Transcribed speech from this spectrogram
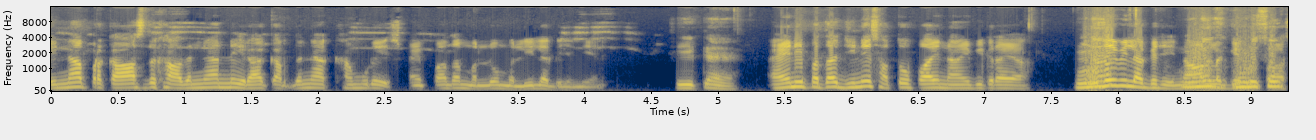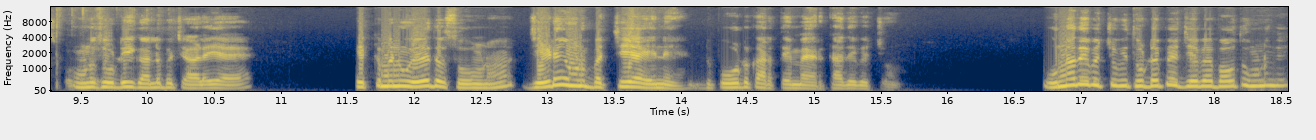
ਇੰਨਾ ਪ੍ਰਕਾਸ਼ ਦਿਖਾ ਦਿੰਨੇ ਆ ਹਨੇਰਾ ਕਰ ਦਿੰਨੇ ਆ ਅੱਖਾਂ ਮੂਰੇ ਸਟੈਂਪਾਂ ਤਾਂ ਮੱਲੋ ਮੱਲੀ ਲੱਗ ਜਾਂਦੀਆਂ ਨੇ। ਠੀਕ ਹੈ। ਐ ਨਹੀਂ ਪਤਾ ਜਿਹਨੇ ਸਾਤੋਂ ਪਾਏ ਨਾ ਹੀ ਵੀ ਕਰਾਇਆ। ਉਹਦੇ ਵੀ ਲੱਗ ਜੇ ਨਾਲ ਲੱਗੇ ਹੁਣ। ਤੁਹਾਡੀ ਗੱਲ ਵਿਚਾਲੇ ਹੈ। ਇੱਕ ਮੈਨੂੰ ਇਹ ਦੱਸੋ ਹੁਣ ਜਿਹੜੇ ਹੁਣ ਬੱਚੇ ਆਏ ਨੇ ਡਿਪੋਰਟ ਕਰਤੇ ਅਮਰੀਕਾ ਦੇ ਵਿੱਚੋਂ ਉਹਨਾਂ ਦੇ ਵਿੱਚੋਂ ਵੀ ਤੁਹਾਡੇ ਭੇਜੇ ਹੋਏ ਬਹੁਤ ਹੋਣਗੇ।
